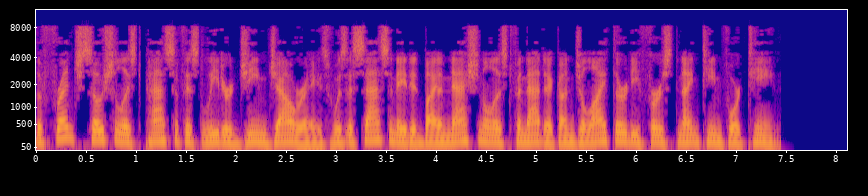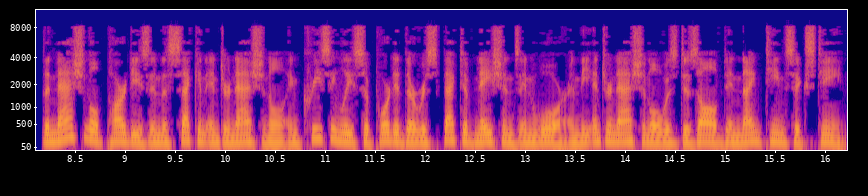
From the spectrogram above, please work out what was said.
The French socialist pacifist leader Jean Jaurès was assassinated by a nationalist fanatic on July 31, 1914. The national parties in the Second International increasingly supported their respective nations in war and the International was dissolved in 1916.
